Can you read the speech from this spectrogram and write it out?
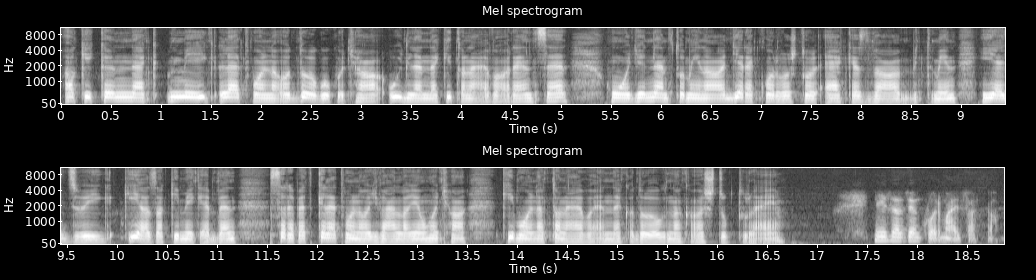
akiknek még lett volna ott dolguk, hogyha úgy lenne kitalálva a rendszer, hogy nem tudom én, a gyerekorvostól elkezdve a mit tudom én, jegyzőig, ki az, aki még ebben szerepet kellett volna, hogy vállaljon, hogyha ki volna találva ennek a dolognak a struktúrája? Nézd az önkormányzatnak.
